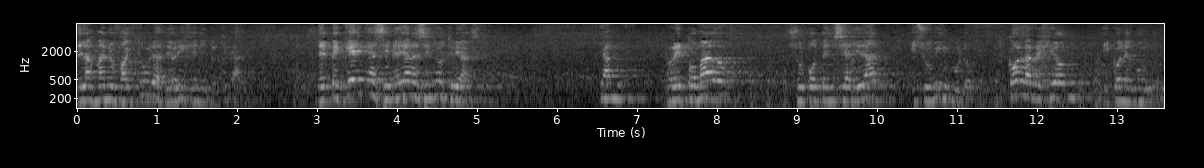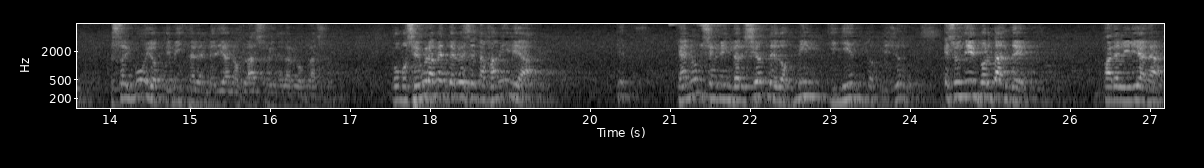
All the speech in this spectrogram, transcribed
de las manufacturas de origen industrial, de pequeñas y medianas industrias que han retomado su potencialidad y su vínculo con la región y con el mundo. Soy muy optimista en el mediano plazo y en el largo plazo. Como seguramente lo es esta familia, que anuncia una inversión de 2.500 millones. Es un día importante para Liliana.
